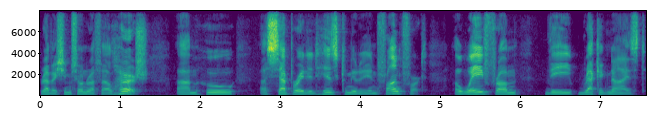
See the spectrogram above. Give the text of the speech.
Rabbi Shimshon Raphael Hirsch, um, who uh, separated his community in Frankfurt away from the recognized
